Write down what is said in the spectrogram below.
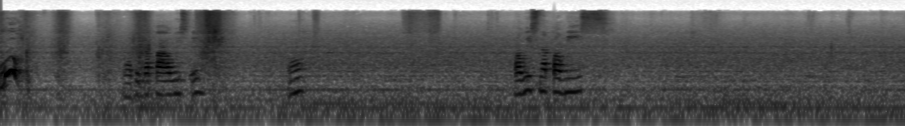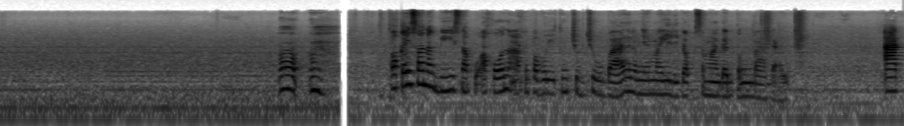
Woo! Grabe ka pawis, eh. Oh. Pawis na pawis. Okay, so nagbihis na po ako ng aking paboritong tube-tuban. Alam niyo, mahilig ako sa mga gantong bagay. At,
